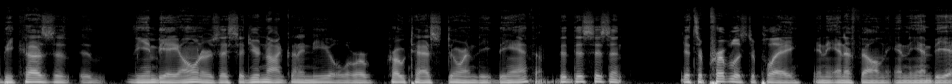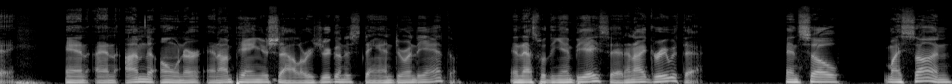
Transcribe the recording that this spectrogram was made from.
because of uh, the NBA owners, they said you're not going to kneel or protest during the, the anthem. This isn't. It's a privilege to play in the NFL and the, and the NBA, and and I'm the owner and I'm paying your salaries. You're going to stand during the anthem, and that's what the NBA said, and I agree with that. And so my son,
